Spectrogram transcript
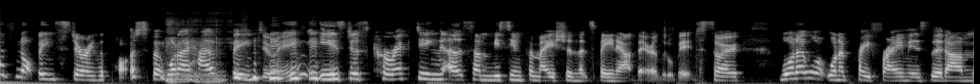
have not been stirring the pot, but what I have been doing is just correcting uh, some misinformation that's been out there a little bit. So, what I want, want to pre-frame is that um,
